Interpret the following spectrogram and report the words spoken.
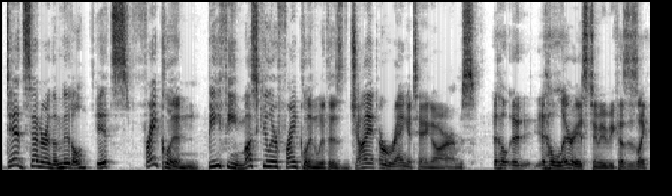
dead center in the middle, it's Franklin, beefy, muscular Franklin with his giant orangutan arms hilarious to me because it's like,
